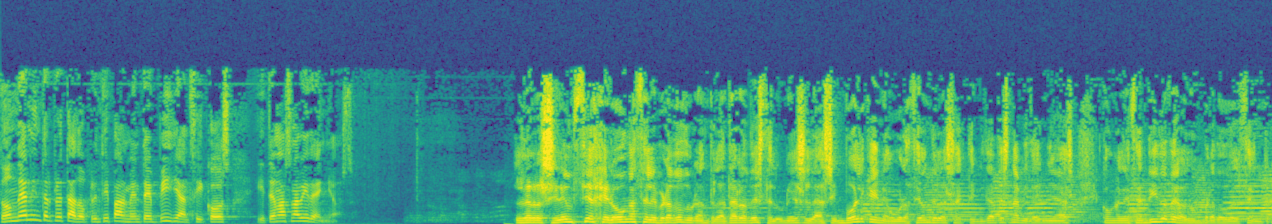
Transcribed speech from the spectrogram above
donde han interpretado principalmente villancicos y temas navideños. La residencia Gerón ha celebrado durante la tarde de este lunes la simbólica inauguración de las actividades navideñas con el encendido del alumbrado del centro.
